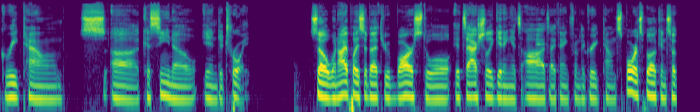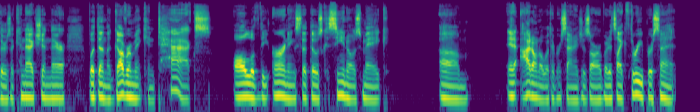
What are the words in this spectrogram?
Greektown uh, Casino in Detroit. So when I place a bet through Barstool, it's actually getting its odds, I think, from the Greektown Sportsbook, and so there's a connection there. But then the government can tax all of the earnings that those casinos make. Um, and I don't know what the percentages are, but it's like three percent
